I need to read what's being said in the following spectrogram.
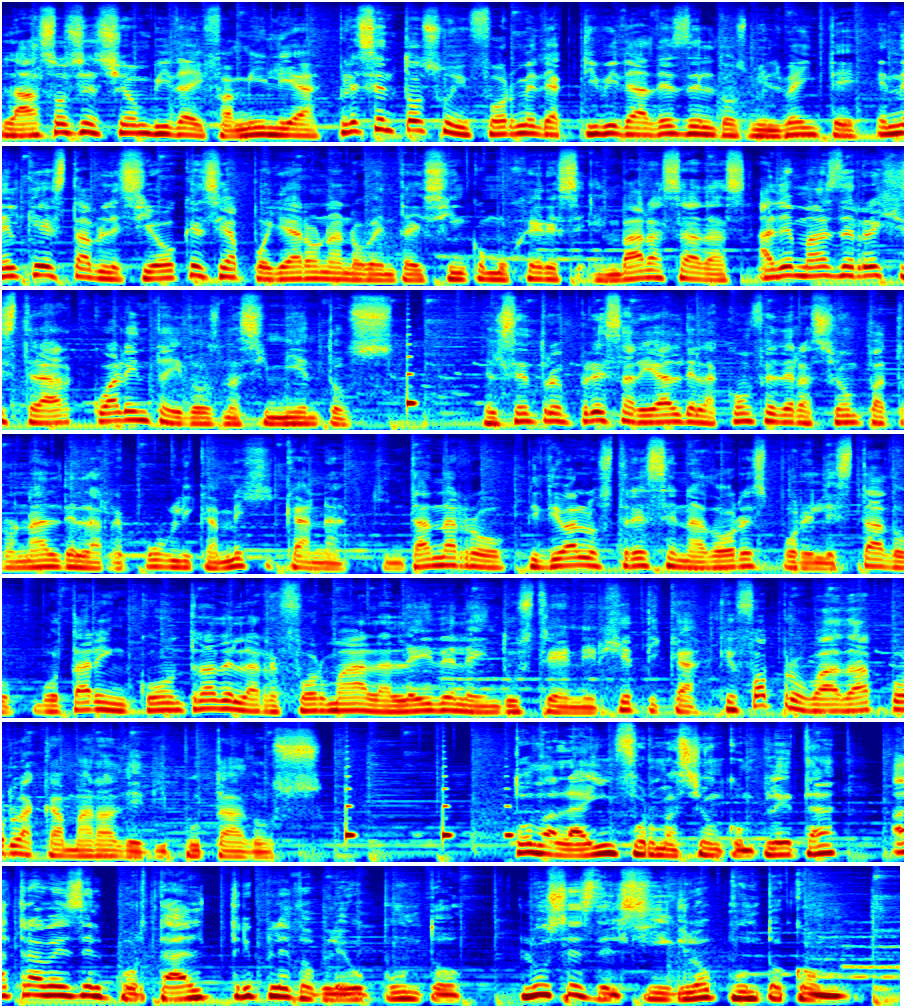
La Asociación Vida y Familia presentó su informe de actividades del 2020, en el que estableció que se apoyaron a 95 mujeres embarazadas, además de registrar 42 nacimientos. El Centro Empresarial de la Confederación Patronal de la República Mexicana, Quintana Roo, pidió a los tres senadores por el Estado votar en contra de la reforma a la ley de la industria energética que fue aprobada por la Cámara de Diputados. Toda la información completa a través del portal www lucesdelsiglo.com.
